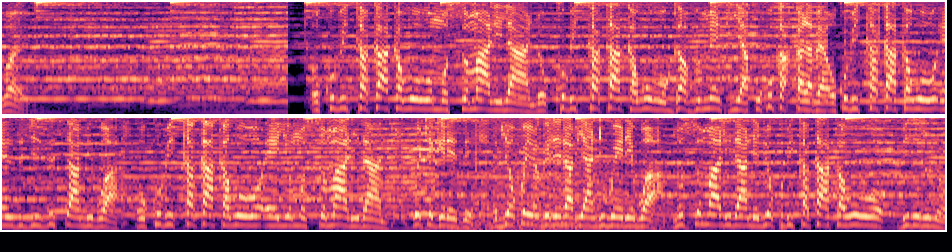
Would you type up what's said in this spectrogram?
Word. Okubikkako akawoowo mu somaliland okubikkako akawoowo gavumenti yakukukakalabya okubikkako akawoowo enzigi zisambibwa okubikkako akawoowo eyo mu somaliland. Wetegereze ebyokweyogerera byandiweerebwa mu somaliland ebyokubikkako akawoowo biri luno.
